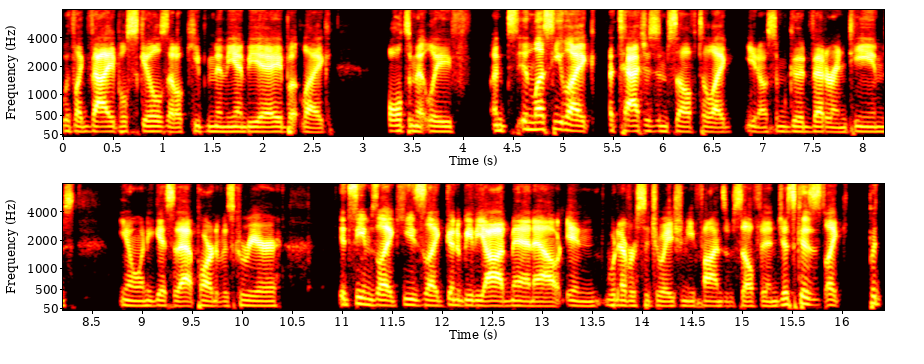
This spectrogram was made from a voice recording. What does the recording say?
with like valuable skills that'll keep him in the NBA. But like ultimately, unless he like attaches himself to like you know some good veteran teams, you know when he gets to that part of his career, it seems like he's like going to be the odd man out in whatever situation he finds himself in. Just because like but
